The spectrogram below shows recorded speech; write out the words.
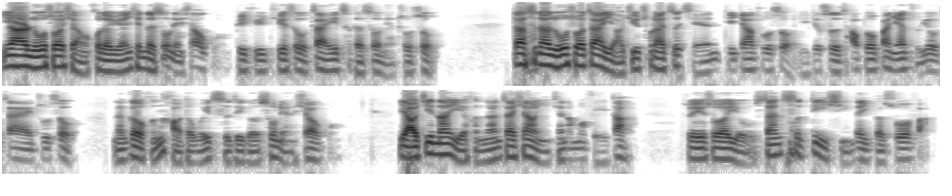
因而如果说想获得原先的瘦脸效果，必须接受再一次的瘦脸注射。但是呢，如果说在咬肌出来之前叠加注射，也就是差不多半年左右再注射，能够很好的维持这个瘦脸的效果。咬肌呢也很难再像以前那么肥大，所以说有三次定型的一个说法。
